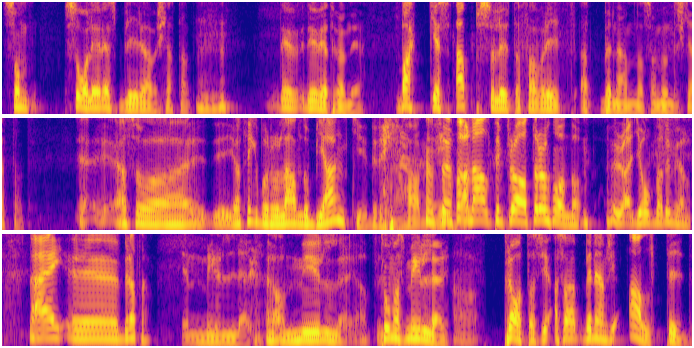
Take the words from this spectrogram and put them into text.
som således blir överskattad. Mm. Det, det vet du vem det är. Backes absoluta favorit att benämnas som underskattad. Eh, alltså, jag tänker på Rolando Bianchi direkt. Jaha, alltså, man alltid pratar om honom, hur han jobbade med honom. Nej, eh, berätta. Müller. Ja, Müller. Ja, Thomas Müller ja. pratas ju, alltså, benämns ju alltid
